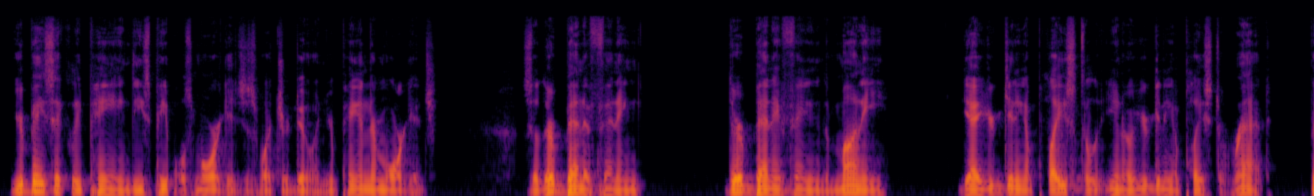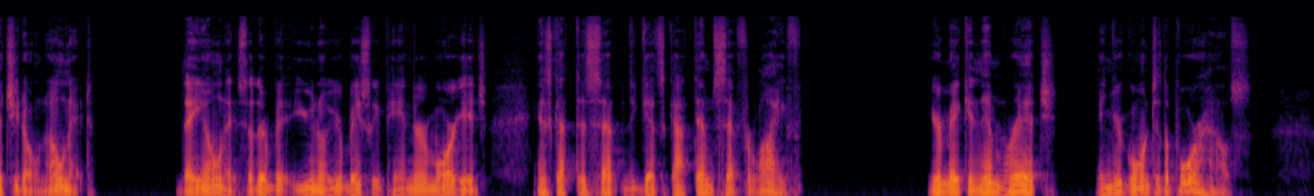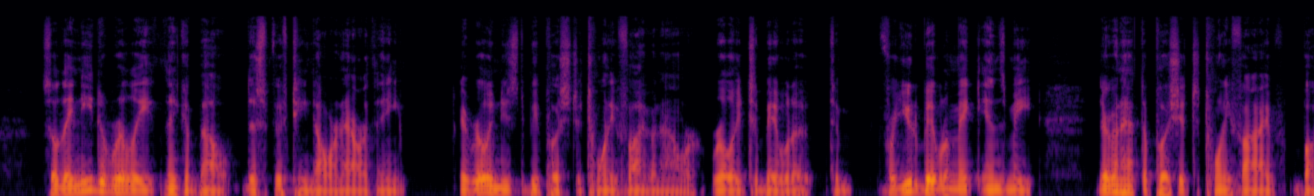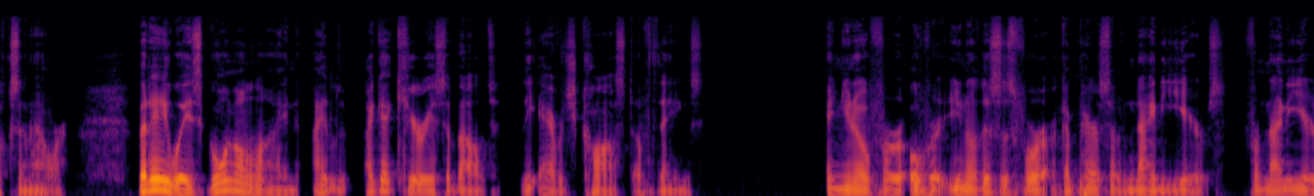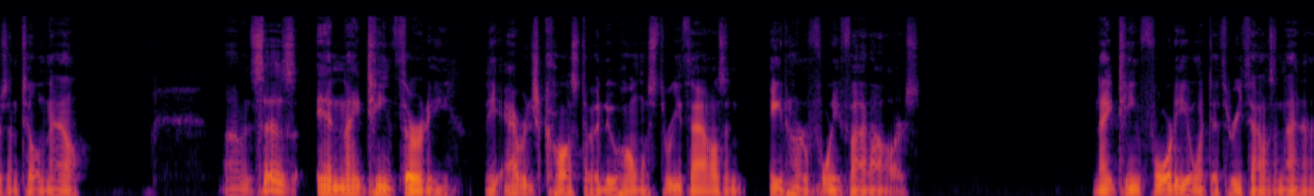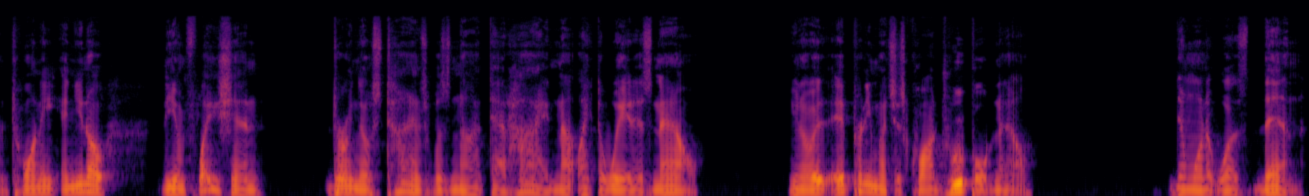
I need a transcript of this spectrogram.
You're basically paying these people's mortgage, is what you're doing. You're paying their mortgage. So they're benefiting they're benefiting the money. Yeah, you're getting a place to, you know, you're getting a place to rent, but you don't own it. They own it, so they're, you know, you're basically paying their mortgage, and it's got the set, the gets got them set for life. You're making them rich, and you're going to the poorhouse. So they need to really think about this fifteen dollar an hour thing. It really needs to be pushed to twenty five an hour, really, to be able to to for you to be able to make ends meet they're going to have to push it to 25 bucks an hour. But anyways, going online, I I got curious about the average cost of things. And you know, for over, you know, this is for a comparison of 90 years, from 90 years until now. Um, it says in 1930, the average cost of a new home was $3,845. 1940, it went to 3,920. And you know, the inflation during those times was not that high, not like the way it is now. You know, it, it pretty much is quadrupled now than what it was then.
